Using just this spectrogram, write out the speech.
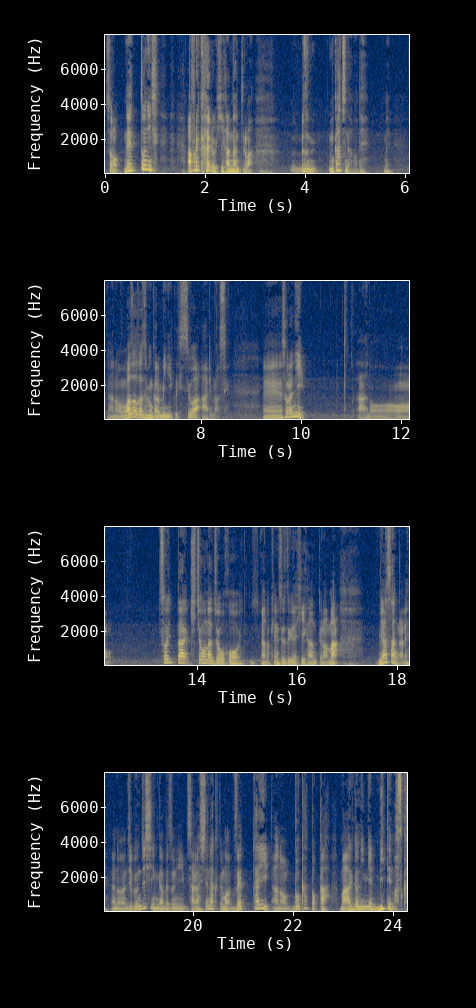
そのネットに 溢れ返る批判なんていうのは別に無価値なので、ね、あのわざわざ自分から見に行く必要はありません。えー、それにあのー、そういった貴重な情報あの建設的な批判っていうのはまあ皆さんがねあの自分自身が別に探してなくても絶対あの部下とか周りの人間見てますか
